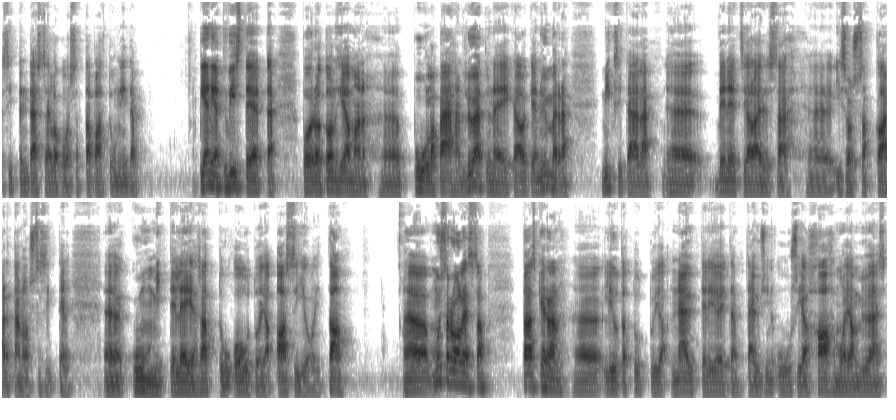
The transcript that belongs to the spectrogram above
sitten tässä elokuvassa tapahtuu niitä pieniä twistejä, että Poirot on hieman äh, puulla päähän lyötynä eikä oikein ymmärrä, miksi täällä äh, venetsialaisessa äh, isossa kartanossa sitten kummittelee ja sattuu outoja asioita. Muissa rooleissa taas kerran liuta tuttuja näyttelijöitä, täysin uusia hahmoja myös.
